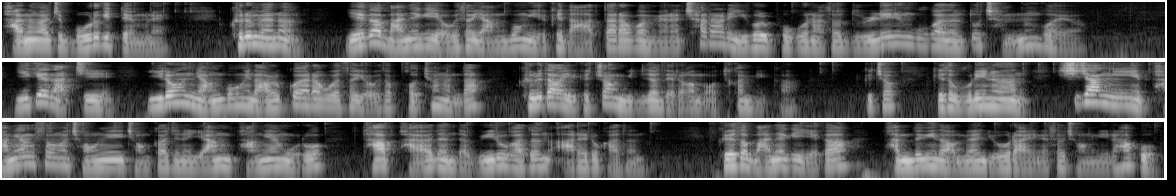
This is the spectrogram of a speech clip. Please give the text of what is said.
반응할지 모르기 때문에 그러면은 얘가 만약에 여기서 양봉이 이렇게 나왔다라고 하면 차라리 이걸 보고 나서 눌리는 구간을 또 잡는 거예요. 이게 낫지 이런 양봉이 나올 거야 라고 해서 여기서 버텨낸다? 그러다가 이렇게 쫙 밀려 내려가면 어떡합니까? 그쵸? 그래서 우리는 시장이 방향성을 정하기 전까지는 양 방향으로 다 봐야 된다. 위로 가든 아래로 가든. 그래서 만약에 얘가 반등이 나오면 요 라인에서 정리를 하고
